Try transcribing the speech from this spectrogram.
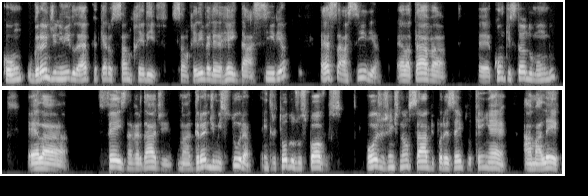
com o grande inimigo da época, que era o Sanherib. Sanherib ele é rei da Assíria. Essa Assíria, ela estava é, conquistando o mundo. Ela fez, na verdade, uma grande mistura entre todos os povos. Hoje a gente não sabe, por exemplo, quem é Amalek,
